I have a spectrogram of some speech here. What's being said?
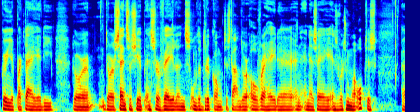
kun je partijen die door, door censorship en surveillance onder druk komen te staan door overheden en NSA enzovoort, noem maar op. Dus uh,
